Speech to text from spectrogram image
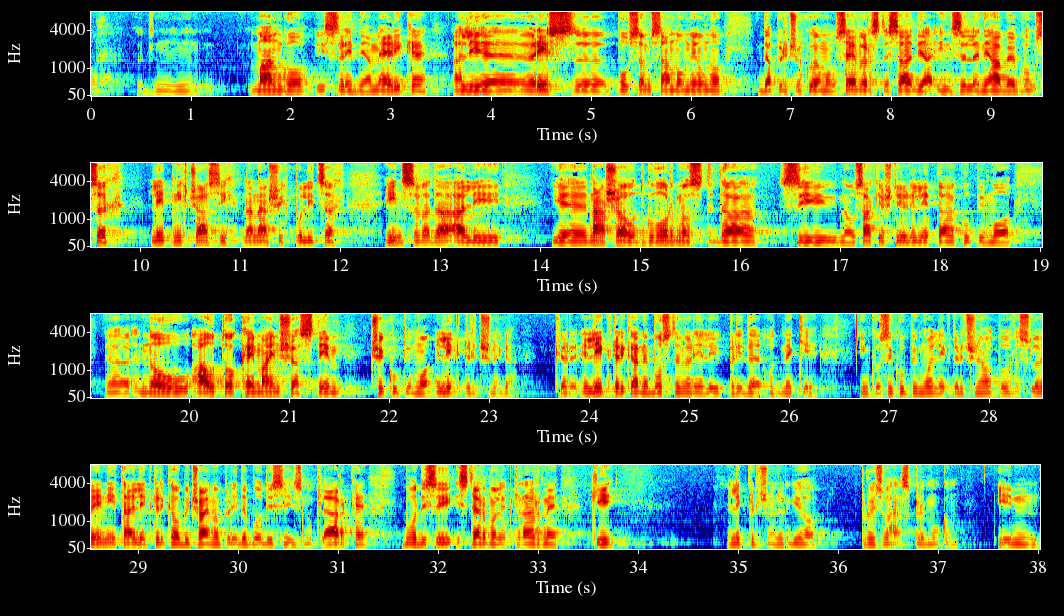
mango iz Srednje Amerike, ali je res eh, povsem samoumevno, da pričakujemo vse vrste sadja in zelenjave v vseh letnih časih na naših policah? In seveda ali je naša odgovornost, da si na vsake štiri leta kupimo eh, nov avto, kaj manjša s tem, če kupimo električnega, ker elektrika, ne boste verjeli, pride od nekje. In ko si kupimo električni avto v Sloveniji, ta elektrika običajno pride bodi si iz nuklearke, bodi si iz termoelektrarne, ki električno energijo proizvaja s premogom. In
